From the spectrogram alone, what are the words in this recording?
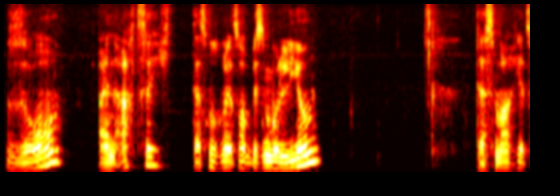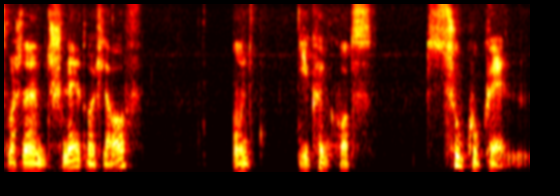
so 81. Das muss man jetzt noch ein bisschen modellieren. Das mache ich jetzt mal schnell im Schnelldurchlauf und ihr könnt kurz zugucken.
